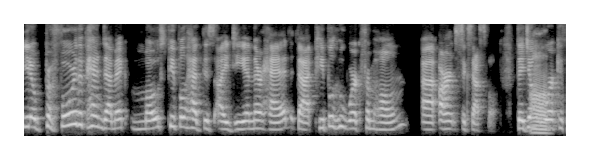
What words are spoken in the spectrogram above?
you know, before the pandemic, most people had this idea in their head that people who work from home uh, aren't successful. They don't uh, work as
